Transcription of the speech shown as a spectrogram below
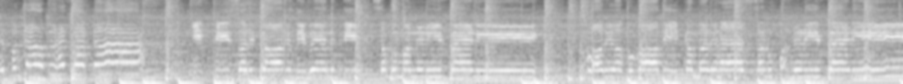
ਇਹ ਪੰਜਾਬ ਹੈ ਸਰਕਾਰ ਦੀ ਬੇਨਤੀ ਸਭ ਮੰਨਣੀ ਪੈਣੀ। ਹਰ ਅਫਵਾਹ ਦੀ ਕਮਰ ਹੈ ਸਾਨੂੰ ਭੰਨਣੀ ਪੈਣੀ।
